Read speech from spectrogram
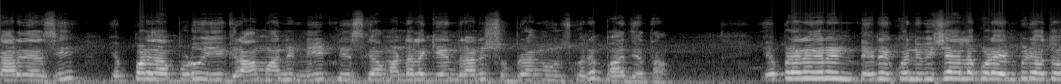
కార్యదర్శి ఎప్పటికప్పుడు ఈ గ్రామాన్ని నీట్నెస్గా మండల కేంద్రాన్ని శుభ్రంగా ఉంచుకునే బాధ్యత. ఎప్పుడైనా కానీ నేను కొన్ని విషయాల్లో కూడా ఎంపీడీతో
